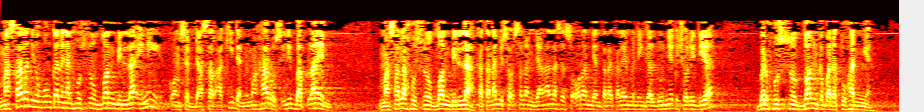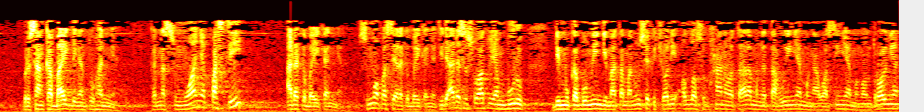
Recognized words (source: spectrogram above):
Masalah dihubungkan dengan husnudzon billah ini konsep dasar akidah memang harus. Ini bab lain. Masalah husnudzon billah kata Nabi SAW janganlah seseorang di antara kalian meninggal dunia kecuali dia berhusnudzon kepada Tuhannya bersangka baik dengan Tuhannya. Karena semuanya pasti ada kebaikannya. Semua pasti ada kebaikannya. Tidak ada sesuatu yang buruk di muka bumi di mata manusia kecuali Allah Subhanahu wa taala mengetahuinya, mengawasinya, mengontrolnya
